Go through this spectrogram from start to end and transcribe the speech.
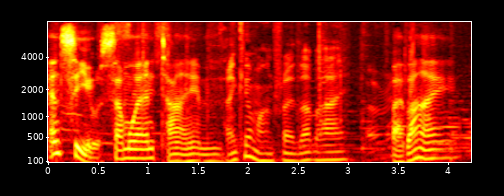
and see you somewhere in time. Thank you, Manfred. Bye bye. Bye bye.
